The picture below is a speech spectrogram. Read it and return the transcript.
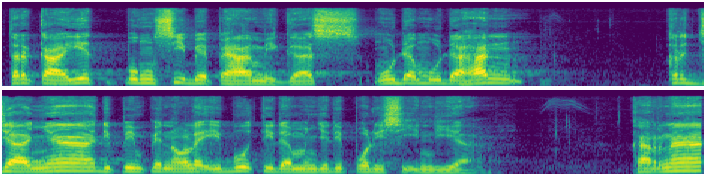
terkait fungsi BPH Migas. Mudah-mudahan kerjanya dipimpin oleh Ibu tidak menjadi polisi India. Karena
